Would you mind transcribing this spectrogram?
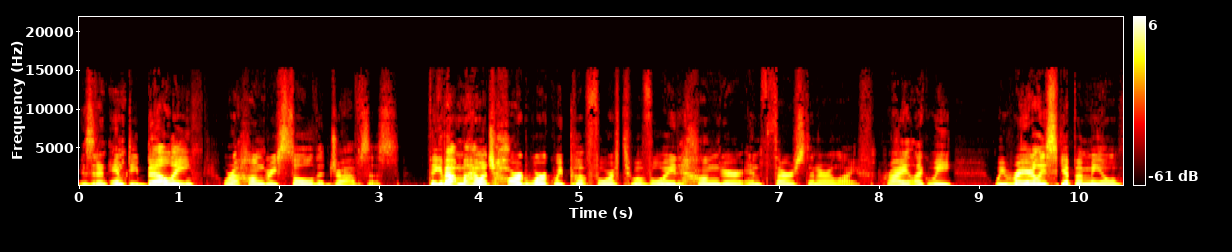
Is it an empty belly or a hungry soul that drives us? Think about how much hard work we put forth to avoid hunger and thirst in our life, right? Like we we rarely skip a meal,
